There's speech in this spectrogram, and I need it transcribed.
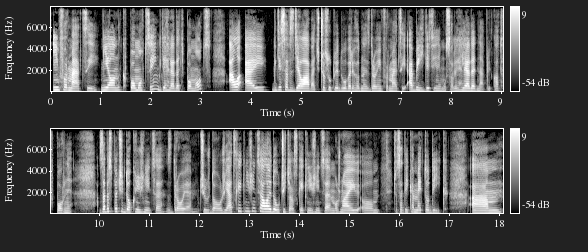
informácií, nielen k pomoci, kde hľadať pomoc, ale aj kde sa vzdelávať, čo sú tu dôveryhodné zdroje informácií, aby ich deti nemuseli hľadať napríklad v porne. Zabezpečiť do knižnice zdroje, či už do žiackej knižnice, ale aj do učiteľskej knižnice, možno aj um, čo sa týka metodík. Um,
